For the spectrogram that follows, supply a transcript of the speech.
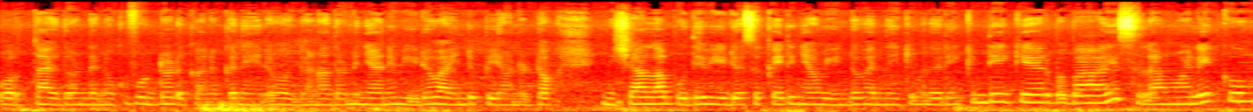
പുറത്തായതുകൊണ്ട് നമുക്ക് ഫുഡ് എടുക്കാനൊക്കെ നേരെ വരികയാണ് അതുകൊണ്ട് ഞാൻ വീഡിയോ വൈൻഡപ്പ് ചെയ്യാൻ കേട്ടോ. ഇൻഷാല്ല പുതിയ വീഡിയോസൊക്കെ ആയിട്ട് ഞാൻ വീണ്ടും വന്നേക്കും. അതുവരേക്കും ടേക്ക് കെയർ ബൈ അസ്സാം വലൈക്കും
